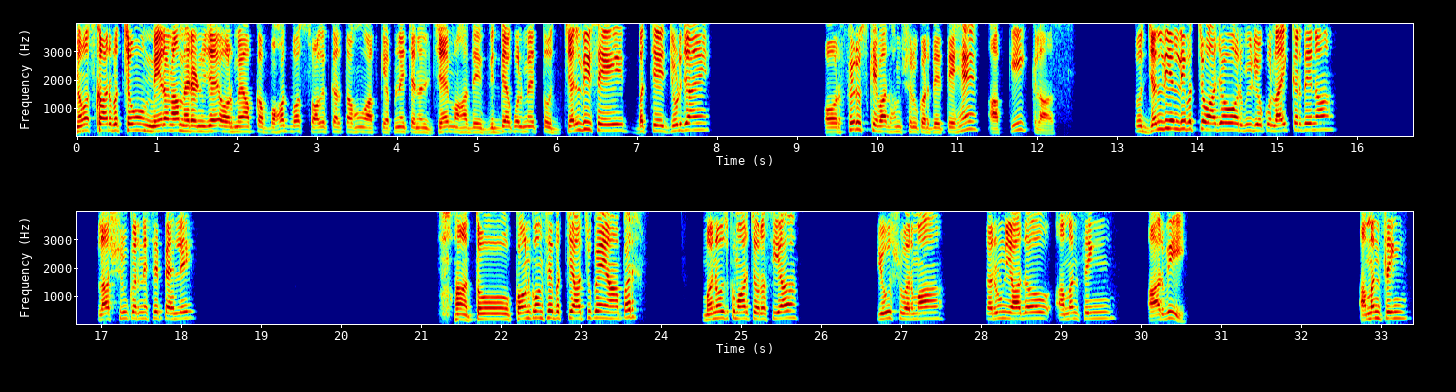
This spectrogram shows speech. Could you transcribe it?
नमस्कार बच्चों, मेरा नाम है रणविजय और मैं आपका बहुत बहुत स्वागत करता हूँ आपके अपने चैनल जय महादेव विद्याकुल में। तो जल्दी से बच्चे जुड़ जाएँ और फिर उसके बाद हम शुरू कर देते हैं आपकी क्लास। तो जल्दी जल्दी बच्चों आ जाओ और वीडियो को लाइक कर देना। क्लास शुरू करने से पहले हाँ तो कौन कौन से बच्चे आ चुके हैं यहाँ पर? मनोज कुमार चौरसिया, पीयूष वर्मा, तरुण यादव, अमन सिंह आरवी अमन सिंह,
